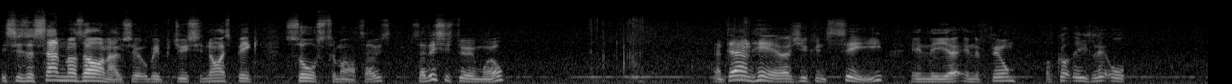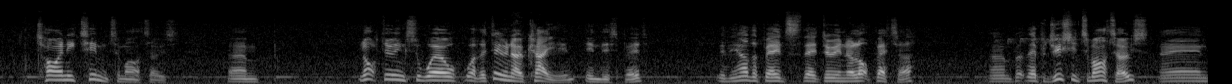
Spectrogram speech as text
this is a San Marzano so it will be producing nice big sauce tomatoes. So this is doing well. And down here as you can see in the uh, in the film I've got these little tiny Tim tomatoes. Um, not doing so well. Well they're doing okay in, in this bed in the other beds they're doing a lot better. Um, but they're producing tomatoes and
